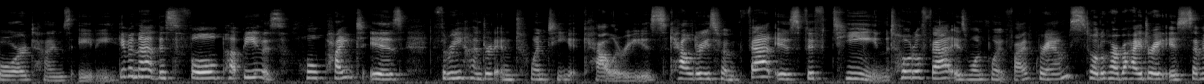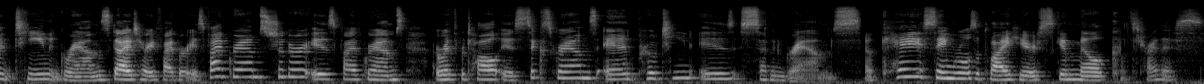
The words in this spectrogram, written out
4 times 80. Given that this full puppy, this whole pint is 320 calories. Calories from fat is 15. Total fat is 1.5 grams. Total carbohydrate is 17 grams. Dietary fiber is 5 grams. Sugar is 5 grams. Erythritol is 6 grams. And protein is 7 grams. Okay, same rules apply here. Skim milk. Let's try this.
